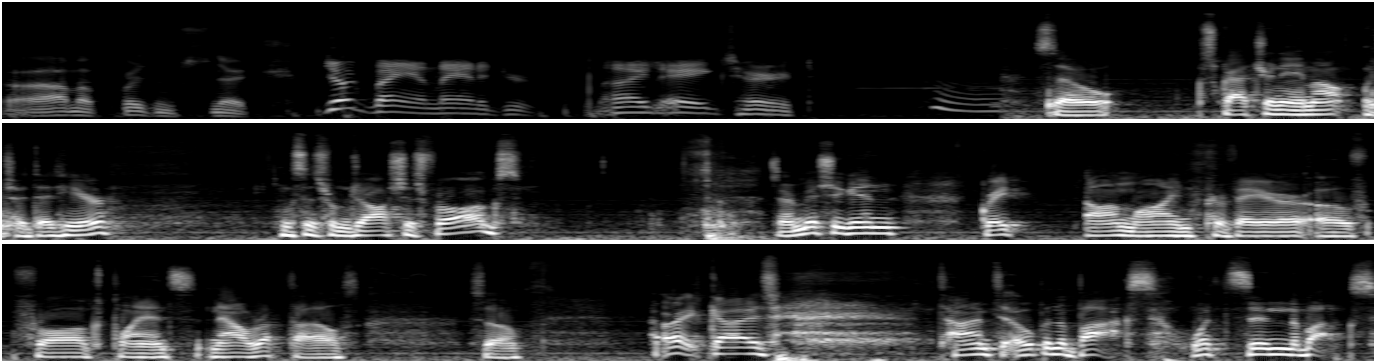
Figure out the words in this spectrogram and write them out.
Uh, I'm a prison snitch. Jug band manager. My legs hurt. So scratch your name out, which I did here. This is from Josh's Frogs. They're in Michigan, great online purveyor of frogs, plants, now reptiles. So, all right, guys, time to open the box. What's in the box?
